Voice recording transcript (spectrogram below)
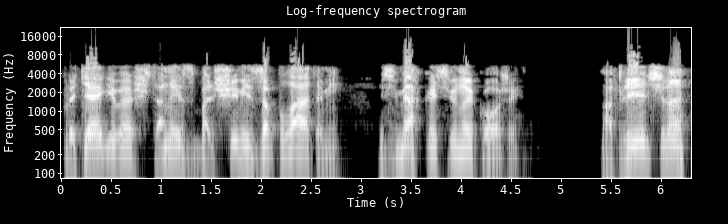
протягивая штаны с большими заплатами из мягкой свиной кожи. Отлично.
